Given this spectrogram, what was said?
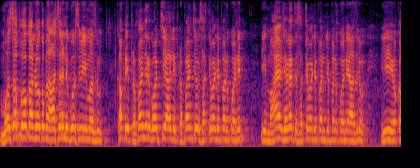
మోసపోక లోకం ఆశ్చర్యాన్ని ఈ మసలు కాబట్టి ఈ ప్రపంచానికి వచ్చి అది ప్రపంచం సత్యం అని చెప్పనుకొని ఈ మాయా జగత్ సత్యం అని చెప్పని చెప్పనుకొని అసలు ఈ యొక్క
